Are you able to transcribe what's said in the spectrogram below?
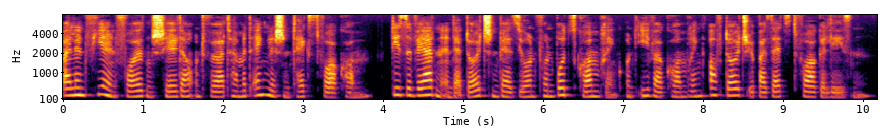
weil in vielen Folgen Schilder und Wörter mit englischem Text vorkommen. Diese werden in der deutschen Version von Butz Kombrink und Iva Kombrink auf Deutsch übersetzt vorgelesen.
